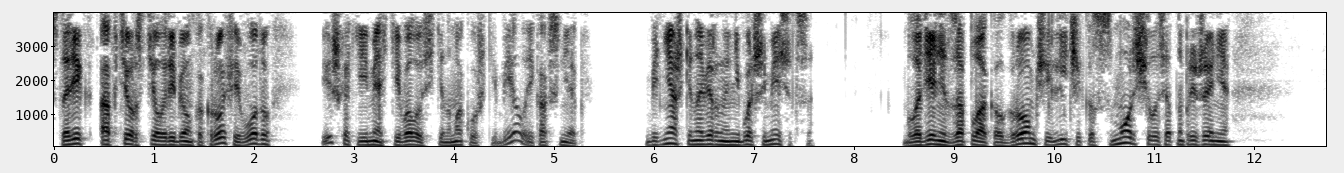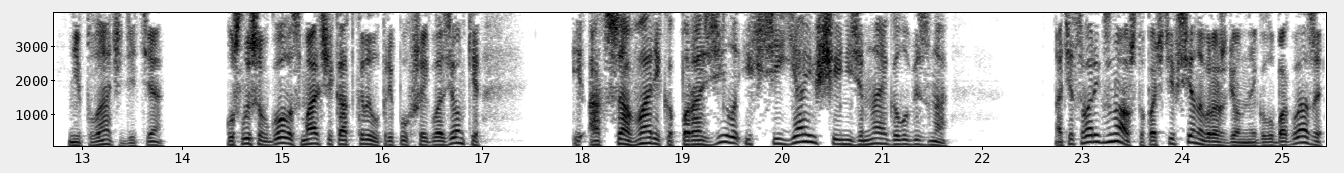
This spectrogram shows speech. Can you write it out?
Старик обтер с тела ребенка кровь и воду. Ишь, какие мягкие волосики на макушке, белые, как снег. Бедняжке, наверное, не больше месяца. Младенец заплакал громче, личико сморщилось от напряжения. «Не плачь, дитя!» Услышав голос, мальчик открыл припухшие глазенки, и отца Варика поразила их сияющая неземная голубизна. Отец Варик знал, что почти все новорожденные голубоглазы,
